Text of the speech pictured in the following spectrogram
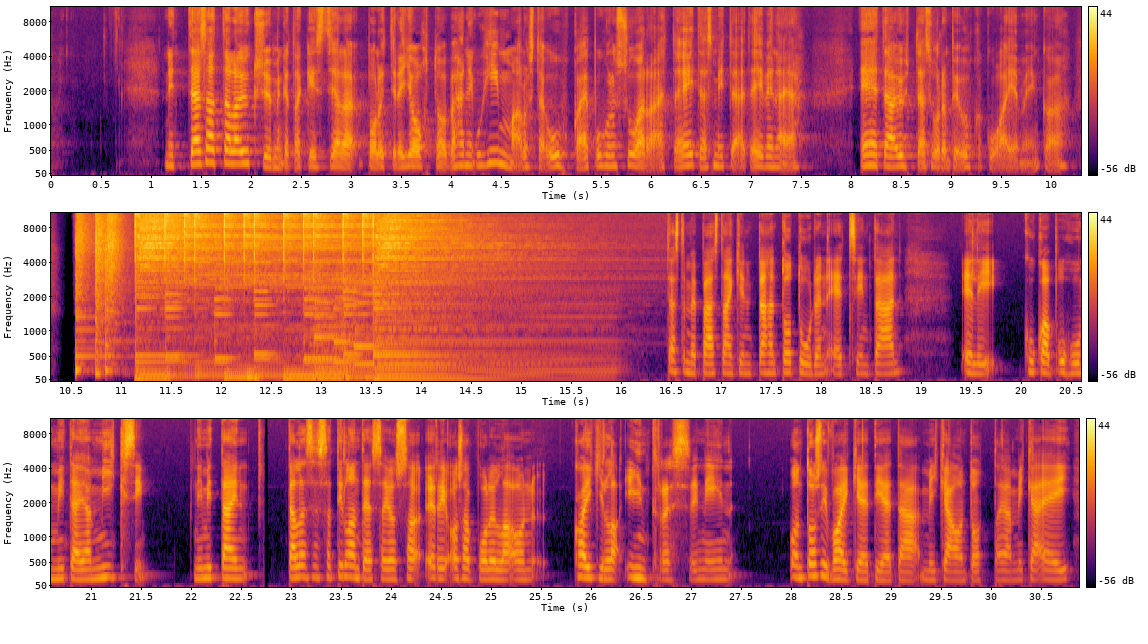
niin tämä saattaa olla yksi syy, minkä takia siellä poliittinen johto on vähän niin kuin himmailu sitä uhkaa ja puhunut suoraan, että ei tässä mitään, että ei Venäjä, ei tämä yhtään suurempi uhka kuin aiemminkaan. Tästä me päästäänkin nyt tähän totuuden etsintään, eli kuka puhuu mitä ja miksi. Nimittäin tällaisessa tilanteessa, jossa eri osapuolilla on kaikilla intressi, niin on tosi vaikea tietää, mikä on totta ja mikä ei.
